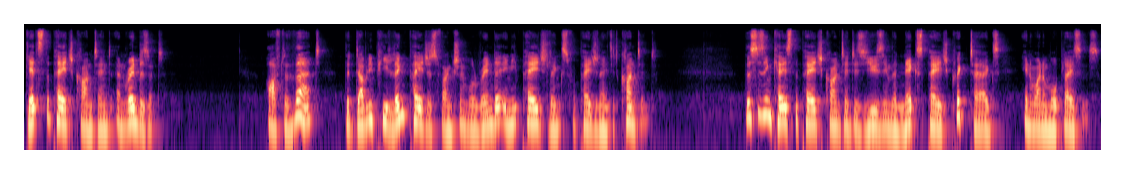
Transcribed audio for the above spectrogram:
gets the page content and renders it. After that, the WP link pages function will render any page links for paginated content. This is in case the page content is using the next page quick tags in one or more places.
